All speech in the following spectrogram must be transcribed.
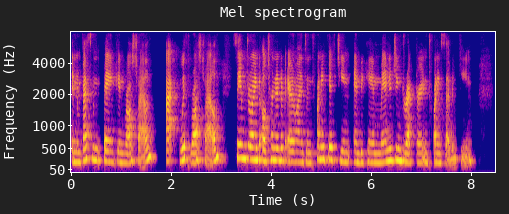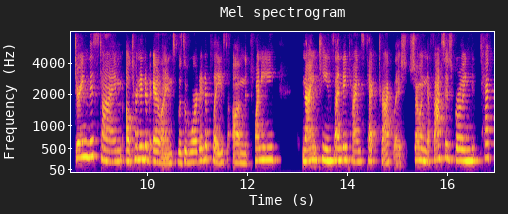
an investment bank in Rothschild, at, with Rothschild, Sam joined Alternative Airlines in 2015 and became managing director in 2017. During this time, Alternative Airlines was awarded a place on the 2019 Sunday Times Tech Track list, showing the fastest growing tech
